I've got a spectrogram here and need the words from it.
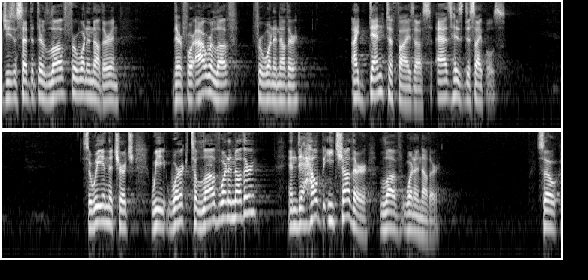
Jesus said that their love for one another, and therefore our love for one another, identifies us as his disciples. So we in the church, we work to love one another and to help each other love one another. So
